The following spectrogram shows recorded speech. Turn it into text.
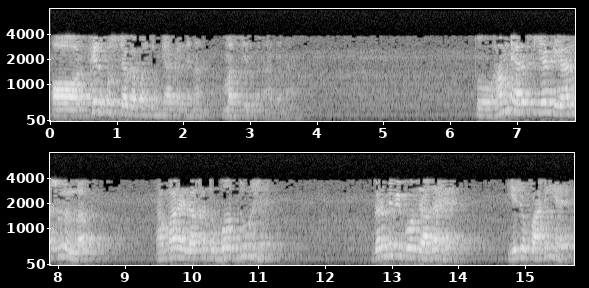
اور پھر اس جگہ پر تم کیا کر دینا؟ مسجد بنا دینا۔ تو ہم نے عرض کیا کہ یا رسول اللہ، ہمارا علاقہ تو بہت دور ہے۔ گرمی بھی بہت زیادہ ہے۔ یہ جو پانی ہے،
